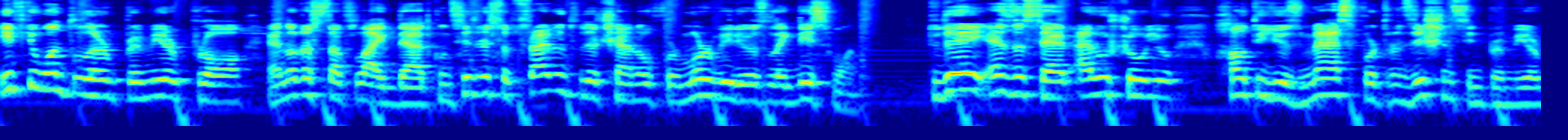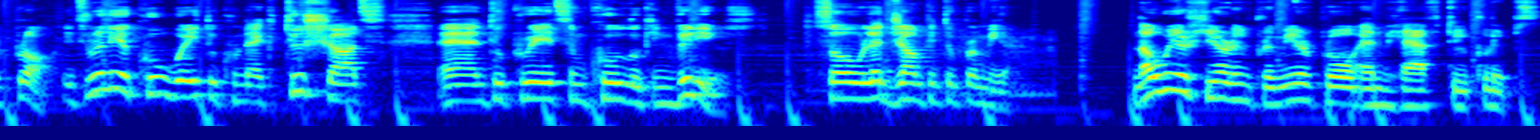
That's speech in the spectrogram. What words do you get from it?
If you want to learn Premiere Pro and other stuff like that, consider subscribing to the channel for more videos like this one. Today, as I said, I will show you how to use mask for transitions in Premiere Pro. It's really a cool way to connect two shots and to create some cool looking videos. So let's jump into Premiere. Now we are here in Premiere Pro and we have two clips.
